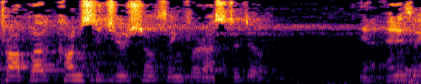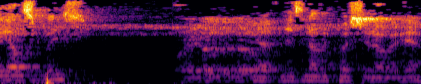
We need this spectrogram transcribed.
proper, constitutional thing for us to do. Yeah, anything else please? Yeah, there's another question over here.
